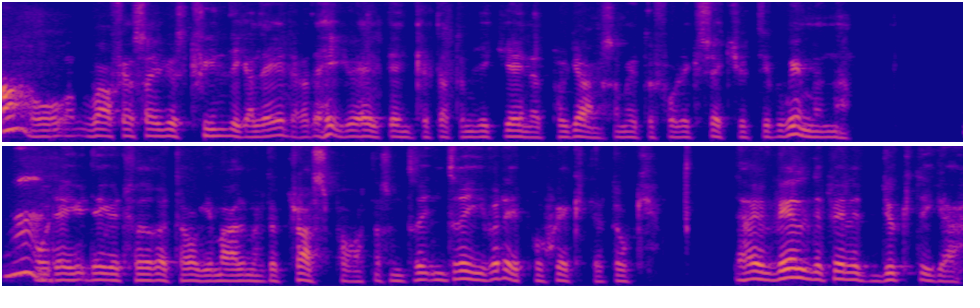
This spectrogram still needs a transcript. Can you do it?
Oh. Och varför jag säger just kvinnliga ledare, det är ju helt enkelt att de gick igenom ett program som heter For Executive Women. Mm. Och det är, det är ju ett företag i Malmö, ett Trust Partner, som driver det projektet. Och det här är väldigt, väldigt duktiga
